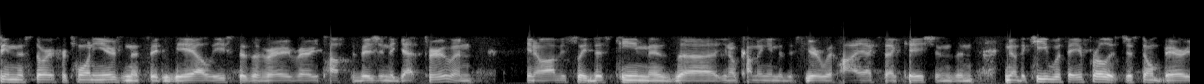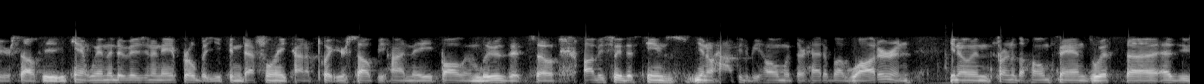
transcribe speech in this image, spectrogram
seen this story for 20 years in this city. The AL East is a very very tough division to get through, and you know, obviously this team is, uh, you know, coming into this year with high expectations. And, you know, the key with April is just don't bury yourself. You, you can't win the division in April, but you can definitely kind of put yourself behind the eight ball and lose it. So obviously this team's, you know, happy to be home with their head above water and, you know, in front of the home fans with, uh, as you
